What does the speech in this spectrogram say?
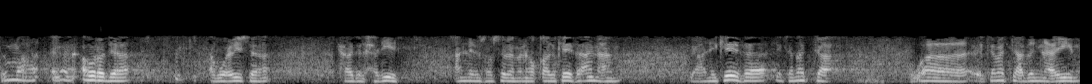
ثم أورد أبو عيسى هذا الحديث عن النبي صلى الله عليه وسلم أنه قال كيف أنعم؟ يعني كيف يتمتع ويتمتع بالنعيم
